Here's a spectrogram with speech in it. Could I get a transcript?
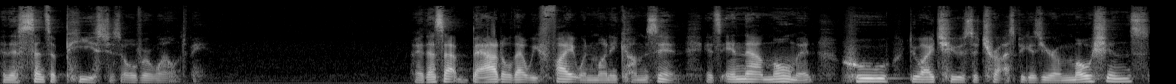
And this sense of peace just overwhelmed me. Right, that's that battle that we fight when money comes in. It's in that moment, who do I choose to trust? Because your emotions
